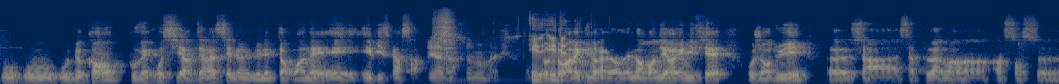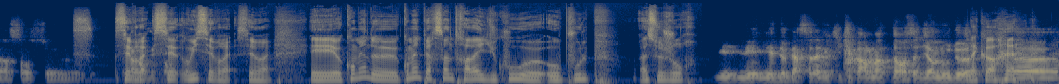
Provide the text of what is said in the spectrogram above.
ou, ou, ou de Caen pouvait aussi intéresser le, le lecteur rouennais et, et vice versa. Et inversement, ouais. D'autant avec une, Normandie réunifiée aujourd'hui, euh, ça, ça peut avoir un, un sens, euh, un sens. euh, c'est vrai, on c'est, pense. oui, c'est vrai, c'est vrai. Et euh, combien de, combien de personnes travaillent du coup euh, au poulpe à ce jour? Les, les- les deux personnes avec qui tu parles maintenant, c'est-à-dire nous deux. D'accord. Euh,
